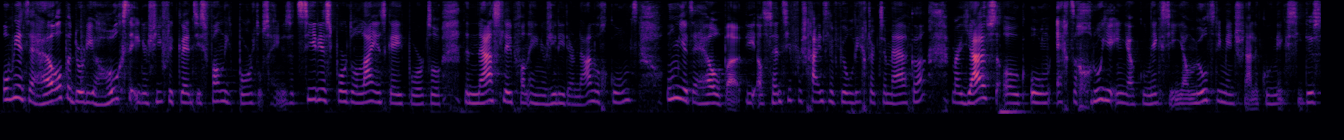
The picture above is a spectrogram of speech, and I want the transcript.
Om je te helpen door die hoogste energiefrequenties van die portals heen. Dus het Sirius Portal, Lionsgate Portal, de nasleep van energie die daarna nog komt. Om je te helpen die ascensieverschijnselen veel lichter te maken. Maar juist ook om echt te groeien in jouw connectie, jouw multidimensionale connectie. Dus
